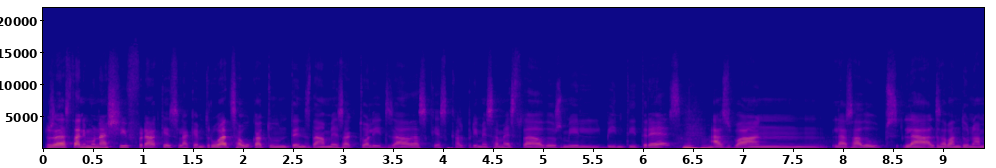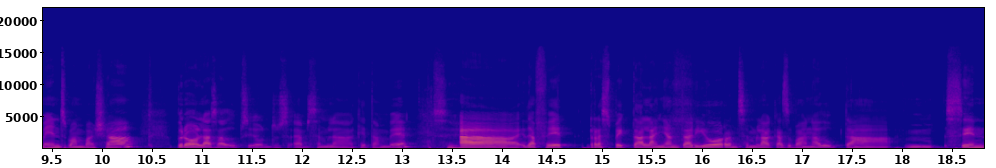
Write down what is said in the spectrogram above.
Nosaltres tenim una xifra, que és la que hem trobat, segur que tu en tens de més actualitzades, que és que el primer semestre de 2023 uh -huh. es van, les adopts, la, els abandonaments van baixar, però les adopcions em sembla que també. Sí. Uh, de fet, respecte a l'any anterior, em sembla que es van adoptar mm, 100,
